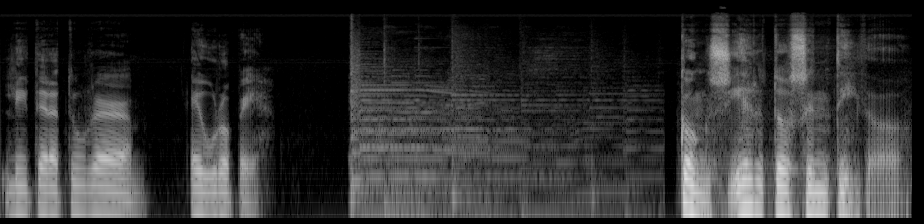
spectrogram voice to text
literatura europea. Con cierto sentido.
